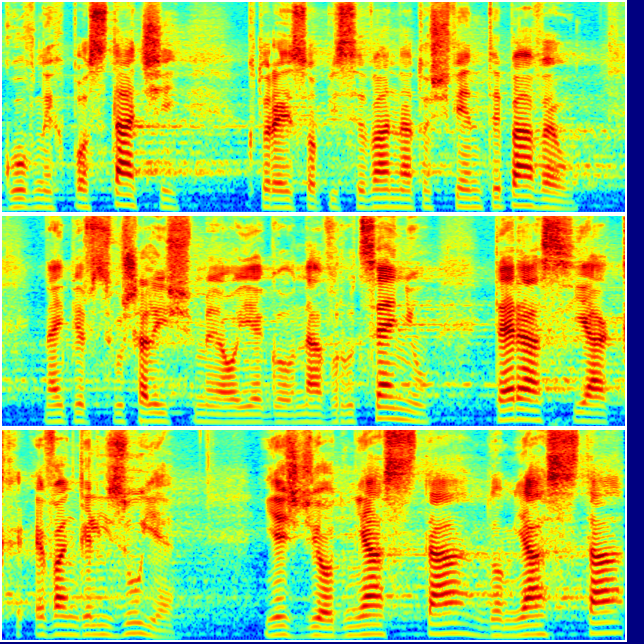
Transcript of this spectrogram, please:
głównych postaci, która jest opisywana, to święty Paweł. Najpierw słyszeliśmy o jego nawróceniu, teraz jak ewangelizuje, jeździ od miasta do miasta,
